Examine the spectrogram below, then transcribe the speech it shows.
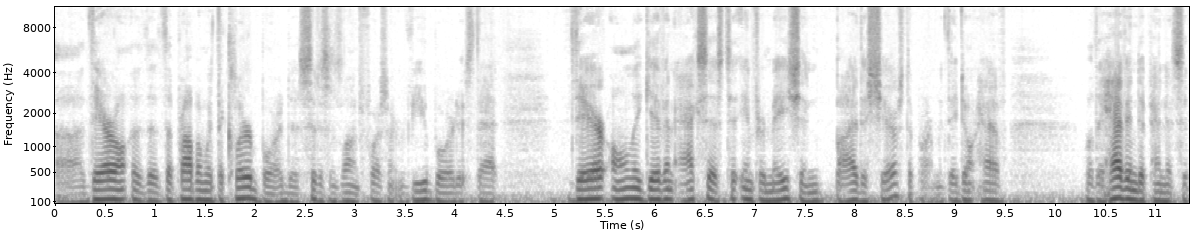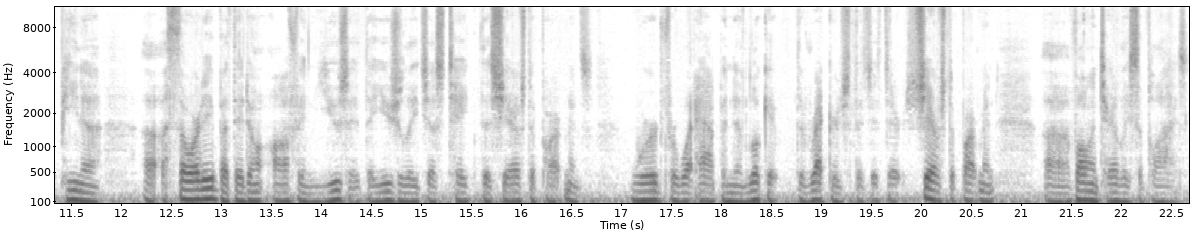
Uh, the, the problem with the CLERB board, the Citizens Law Enforcement Review Board, is that they're only given access to information by the sheriff's department. They don't have, well, they have independent subpoena uh, authority, but they don't often use it. They usually just take the sheriff's department's word for what happened and look at the records that their sheriff's department uh, voluntarily supplies.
